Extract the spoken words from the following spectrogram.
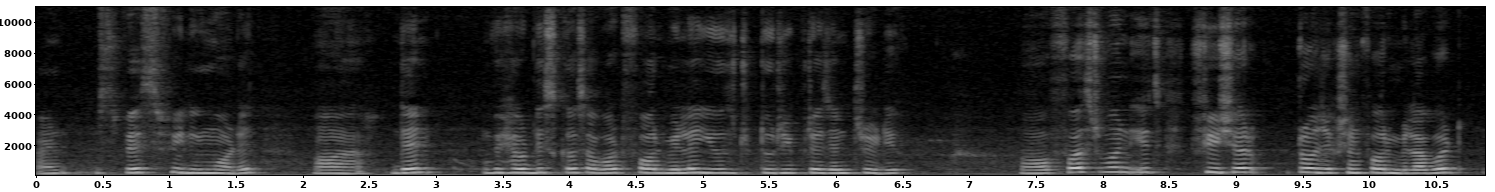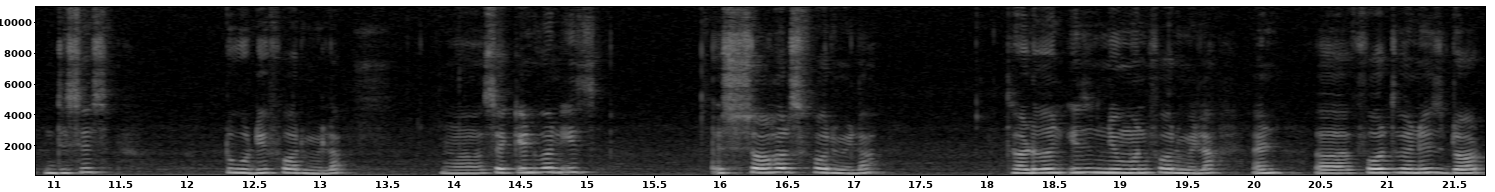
and space filling model. Uh, then we have discussed about formula used to represent 3d uh, first one is Fischer projection formula but this is 2D formula. Uh, second one is Sawhorse formula. Third one is Newman formula. And uh, fourth one is dot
